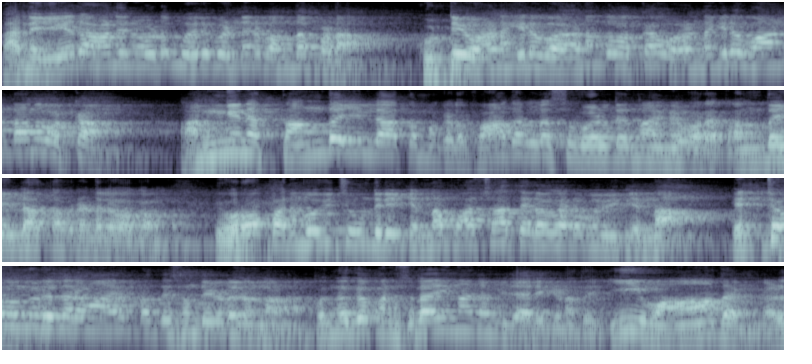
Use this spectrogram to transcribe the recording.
കാരണം ഏതാണിനോടും ഒരു പെണ്ണിന് ബന്ധപ്പെടാം. കുട്ടി വേണമെങ്കിൽ വേണമെന്ന് വെക്കാം വേണമെങ്കിൽ വേണ്ടാന്ന് വെക്കാം. അങ്ങനെ തന്തയില്ലാത്ത മക്കൾ ഫാദർലെസ് വേൾഡ് എന്ന് തന്നെ പറയാം. തന്തയില്ലാത്തവരുടെ ലോകം. യൂറോപ്പ് അനുഭവിച്ചുകൊണ്ടിരിക്കുന്ന പാശ്ചാത്യ ലോകം അനുഭവിക്കുന്ന ഏറ്റവും ഗുരുതരമായ പ്രതിസന്ധികളിൽ ഒന്നാണ്. അപ്പൊ നിങ്ങൾക്ക് മനസ്സിലായി എന്നാണ് ഞാൻ വിചാരിക്കുന്നത് ഈ വാദങ്ങൾ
